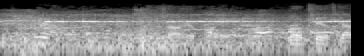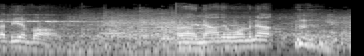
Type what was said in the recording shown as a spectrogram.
Just out here playing. Little kids. Got to be involved. All right, now they're warming up.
